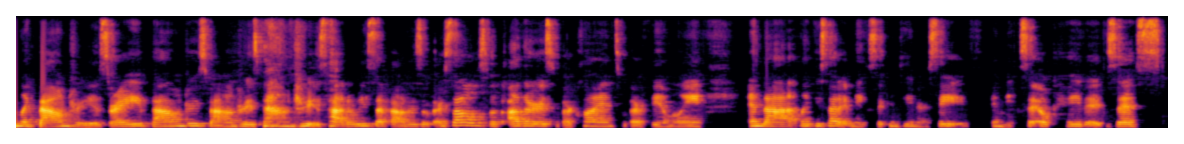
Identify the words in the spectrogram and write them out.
And like boundaries, right? Boundaries, boundaries, boundaries. How do we set boundaries with ourselves, with others, with our clients, with our family? And that, like you said, it makes the container safe. It makes it okay to exist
